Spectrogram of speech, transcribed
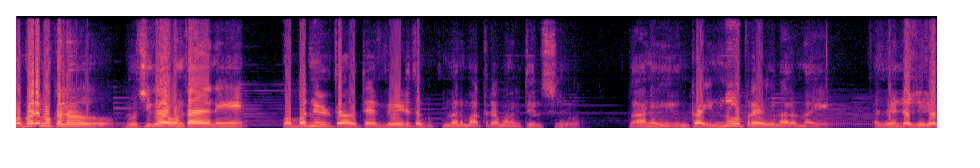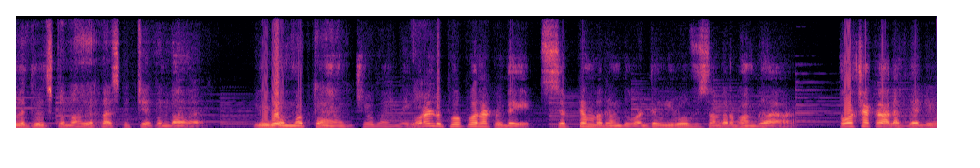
కొబ్బరి ముక్కలు రుచిగా ఉంటాయని కొబ్బరి నీళ్ళు తాగితే వేడి తగ్గుతుందని మాత్రమే మనకు తెలుసు. కానీ ఇంకా ఎన్నో ప్రయోజనాలు ఉన్నాయి. అదేంటో వీడియోలో తెలుసుకుందాం. ఎలా స్కిప్ చేయకుండా వీడియో మొత్తం చూడండి. వరల్డ్ కోకోనట్ డే సెప్టెంబర్ రెండు. అంటే ఈ రోజు సందర్భంగా పోషకాల గని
